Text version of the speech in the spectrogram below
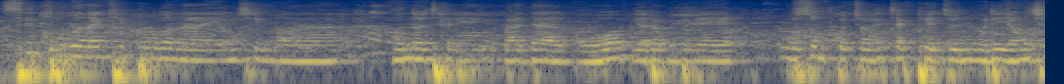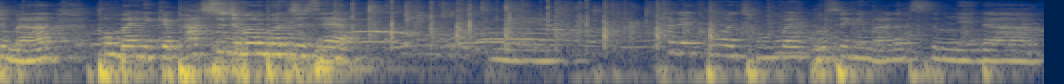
슬프거나 기쁘거나 영심아 어느 자리마다하고 여러분들의 웃음꽃을 활짝 펴준 우리 영심아 폰바님께 박수 좀 한번 주세요. 네. 한해 동안 정말 고생이 많았습니다.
